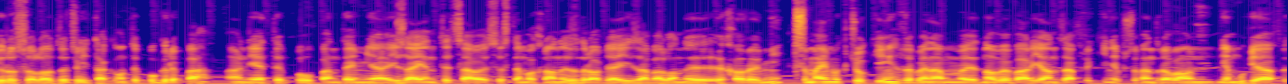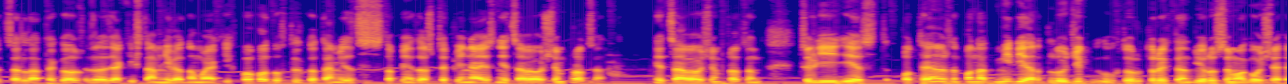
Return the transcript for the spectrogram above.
wirusolodzy, czyli taką typu grypa, a nie typu pandemia i zajęty cały system ochrony zdrowia i zawalony chorymi. Trzymajmy kciuki, żeby nam nowy wariant z Afryki nie przywędrował. Nie mówię Afryce dlatego, że z jakichś tam nie wiadomo jakich powodów, tylko tam jest stopień zaszczepienia jest niecałe 8% niecałe 8%, czyli jest potężny ponad miliard ludzi, u których te wirusy mogą się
